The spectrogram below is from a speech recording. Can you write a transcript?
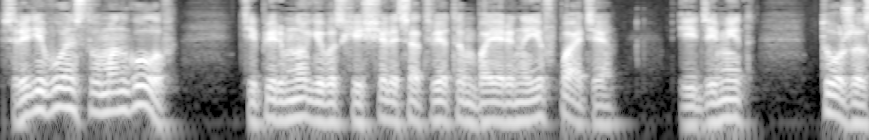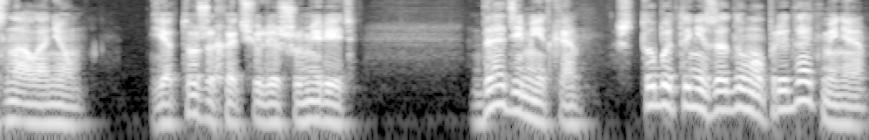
Среди воинства монголов теперь многие восхищались ответом боярина Евпатия, и Демид тоже знал о нем. «Я тоже хочу лишь умереть». «Да, Демидка, что бы ты ни задумал предать меня,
